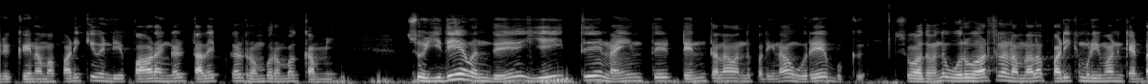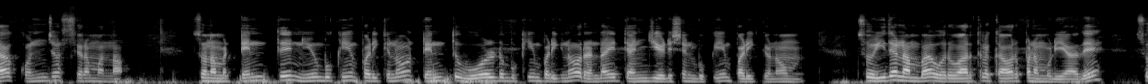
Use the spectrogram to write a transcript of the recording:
இருக்குது நம்ம படிக்க வேண்டிய பாடங்கள் தலைப்புகள் ரொம்ப ரொம்ப கம்மி. ஸோ இதே வந்து எயித்து நைன்த்து டென்த்தெல்லாம் வந்து பார்த்திங்கன்னா ஒரே புக்கு ஸோ அதை வந்து ஒரு வாரத்தில் நம்மளால் படிக்க முடியுமான்னு கேட்டால் கொஞ்சம் சிரமந்தான் ஸோ நம்ம டென்த்து நியூ புக்கையும் படிக்கணும் டென்த்து ஓல்டு புக்கையும் படிக்கணும் ரெண்டாயிரத்தி அஞ்சு எடிஷன் புக்கையும் படிக்கணும். ஸோ இதை நம்ம ஒரு வாரத்தில் கவர் பண்ண முடியாது. ஸோ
